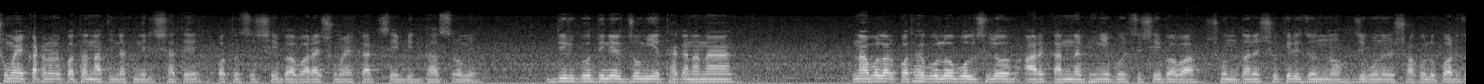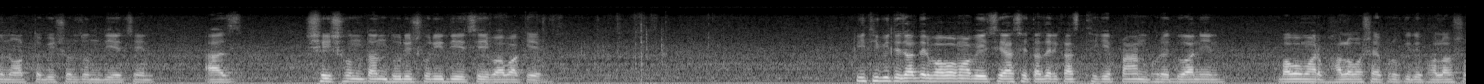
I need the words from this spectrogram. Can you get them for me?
সময় কাটানোর কথা নাতি নাতনির সাথে, অথচ সেই বাবার আজ সময় কাটছে বৃদ্ধাশ্রমে। দীর্ঘদিনের জমিয়ে থাকা নানা, না বলার কথাগুলো বলছিল, আর কান্না ভেঙে পড়ছে সেই বাবা। সন্তানের সুখের জন্য জীবনের সকল উপার্জন অর্থ বিসর্জন দিয়েছেন। আজ সেই সন্তান দূরে সরিয়ে দিয়েছে এই বাবাকে। পৃথিবীতে যাদের বাবা মা বেঁচে আছে, তাদের কাছ থেকে প্রাণ ভরে দোয়া নিন। বাবা মার ভালোবাসায় প্রকৃতি ভালোবাসা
